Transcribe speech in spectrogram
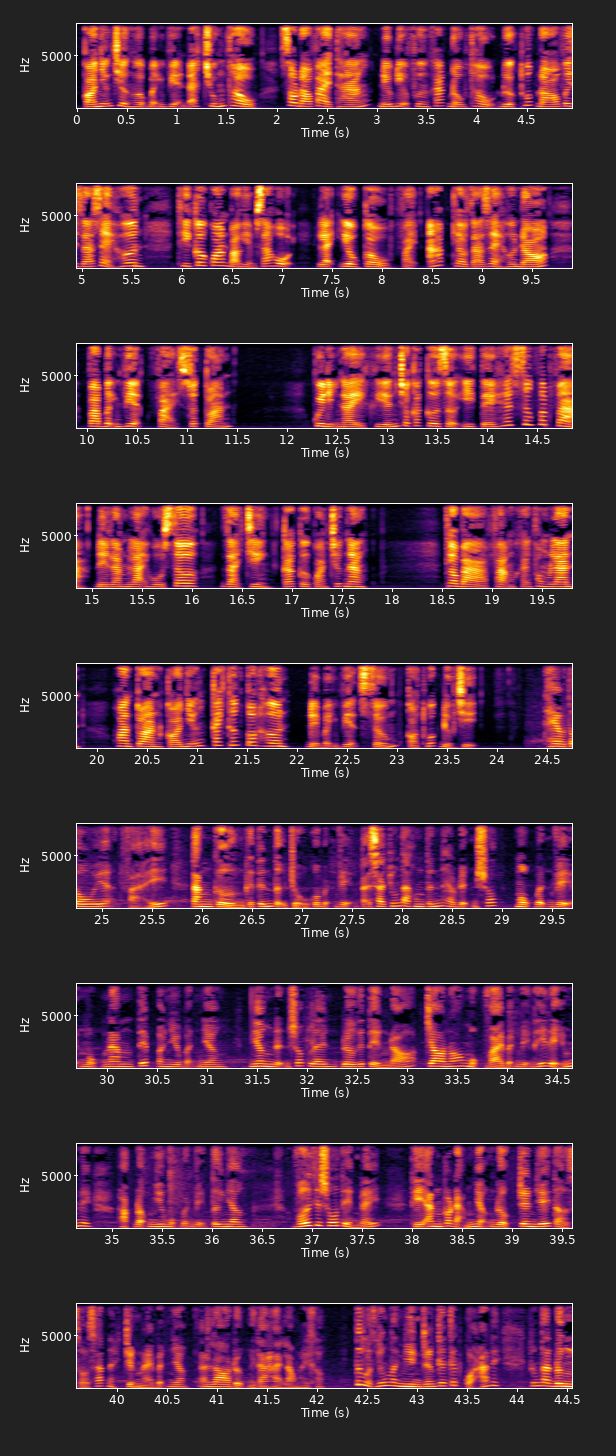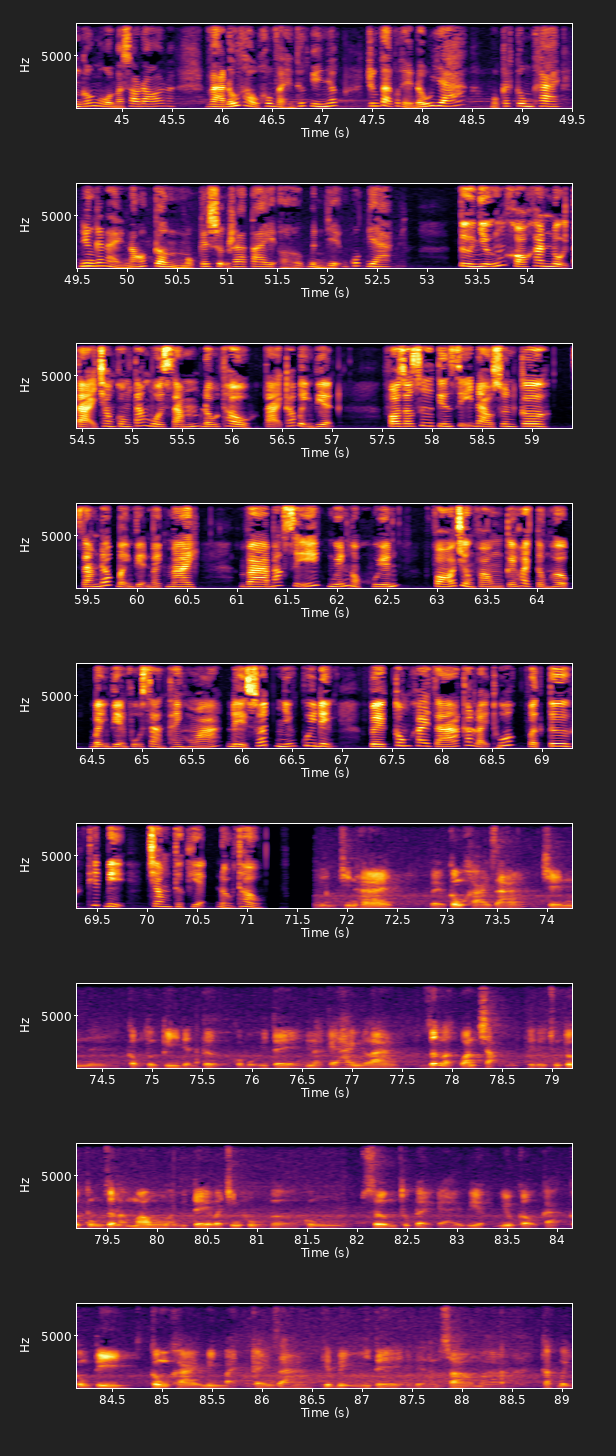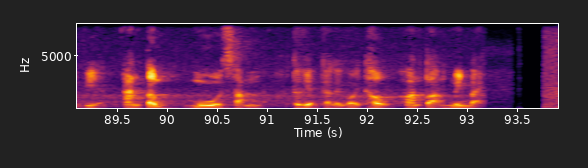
Có những trường hợp bệnh viện đã trúng thầu, sau đó vài tháng nếu địa phương khác đấu thầu được thuốc đó với giá rẻ hơn thì cơ quan bảo hiểm xã hội lại yêu cầu phải áp theo giá rẻ hơn đó và bệnh viện phải xuất toán. Quy định này khiến cho các cơ sở y tế hết sức vất vả để làm lại hồ sơ, giải trình các cơ quan chức năng. Theo bà Phạm Khánh Phong Lan, hoàn toàn có những cách thức tốt hơn để bệnh viện sớm có thuốc điều trị theo tôi phải tăng cường cái tính tự chủ của bệnh viện. Tại sao chúng ta không tính theo định suất một bệnh viện một năm tiếp bao nhiêu bệnh nhân? Nhân định suất lên, đưa cái tiền đó cho nó một vài bệnh viện thí điểm đi, hoạt động như một bệnh viện tư nhân. Với cái số tiền đấy, thì anh có đảm nhận được trên giấy tờ sổ sách này, chừng này bệnh nhân, anh lo được người ta hài lòng hay không? Tức là chúng ta nhìn trên cái kết quả đi, chúng ta đừng có ngồi mà sau đó và đấu thầu không phải hình thức duy nhất, chúng ta có thể đấu giá một cách công khai, nhưng cái này nó cần một cái sự ra tay ở bình diện quốc gia từ những khó khăn nội tại trong công tác mua sắm đấu thầu tại các bệnh viện, Phó giáo sư tiến sĩ Đào Xuân Cơ, Giám đốc Bệnh viện Bạch Mai và bác sĩ Nguyễn Ngọc Khuyến, Phó trưởng phòng kế hoạch tổng hợp Bệnh viện Phụ sản Thanh Hóa đề xuất những quy định về công khai giá các loại thuốc, vật tư, thiết bị trong thực hiện đấu thầu. Định 92 về công khai giá trên ờ, cổng thông tin điện tử của Bộ Y tế là cái hành lang rất là quan trọng. Thì đấy, chúng tôi cũng rất là mong mà y tế và chính phủ ờ, cũng sớm thúc đẩy cái việc yêu cầu các công ty công khai minh bạch cái giá thiết bị y tế để làm sao mà các bệnh viện an tâm mua sắm, thực hiện các cái gói thầu hoàn toàn minh bạch.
